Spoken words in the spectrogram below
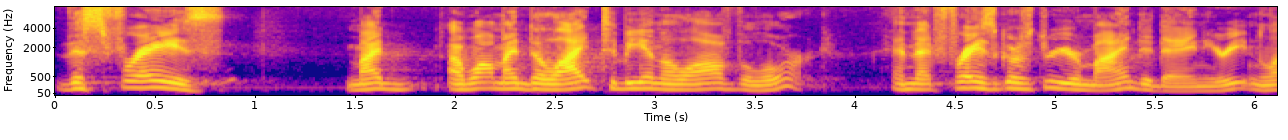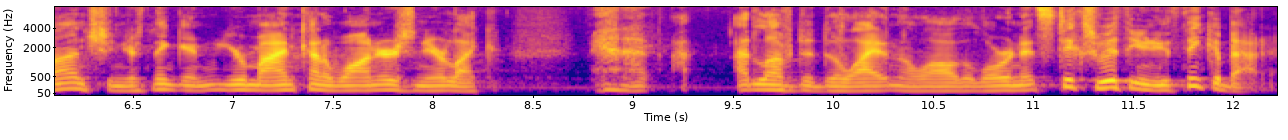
this phrase my, I want my delight to be in the law of the Lord. And that phrase goes through your mind today, and you're eating lunch, and you're thinking, your mind kind of wanders, and you're like, man, I, would love to delight in the law of the Lord. And it sticks with you, and you think about it.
